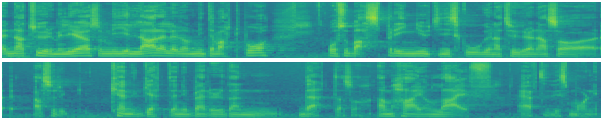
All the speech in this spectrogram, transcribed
eh, naturmiljö som ni gillar eller om ni inte varit på. Och så bara spring ut in i skogen, naturen. Alltså, alltså can't get any better than that. Alltså. I'm high on life after this morning.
